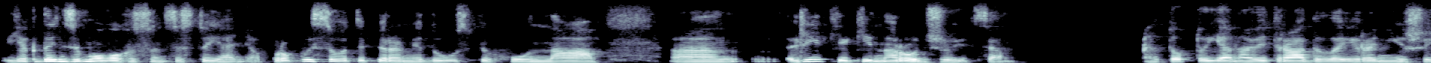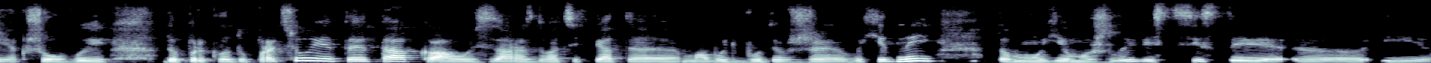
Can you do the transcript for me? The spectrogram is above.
як день зимового сонцестояння, прописувати піраміду успіху на е, рік, який народжується. Тобто я навіть радила і раніше, якщо ви, до прикладу, працюєте, так, а ось зараз 25, мабуть, буде вже вихідний, тому є можливість сісти е, і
